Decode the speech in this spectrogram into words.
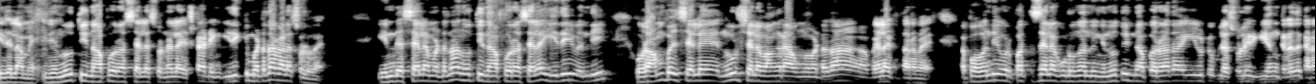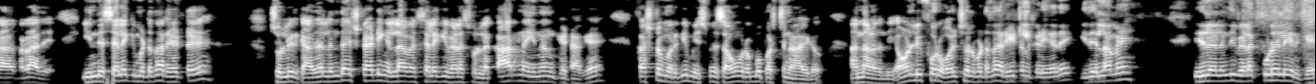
இது எல்லாமே. இது நூற்றி நாற்பது ரூபா சேலை சொன்னல ஸ்டார்டிங் இதுக்கு மட்டும் தான் வேலை சொல்லுவேன். இந்த சேலை மட்டும்தான் நூத்தி நூற்றி நாற்பது ரூபா சிலை. இதே வந்து ஒரு ஐம்பது சிலை நூறு சேலை வாங்குற அவங்க மட்டும் தான் விலைக்கு தருவேன் அப்போ வந்து ஒரு பத்து சிலை கொடுங்க நீங்க நூற்றி நாற்பது ரூபா தான் யூடியூப்ல சொல்லியிருக்கீங்கிறது கரா- வராது. இந்த சிலைக்கு மட்டும்தான் ரேட்டு சொல்லியிருக்கேன் அதுல இருந்து ஸ்டார்டிங் எல்லா சிலைக்கு வேலை சொல்ல காரணம் என்னன்னு கேட்டாக்க கஸ்டமருக்கு மிஸ்மிஸ் ஆகும் ரொம்ப பிரச்சனை ஆயிடும். அதனால வந்து only ஃபோர் ஹோல்சேல் மட்டும் தான் ரீட்டைல் கிடையாது. இது எல்லாமே இதுல இருந்து விலை கூடலே இருக்கு.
